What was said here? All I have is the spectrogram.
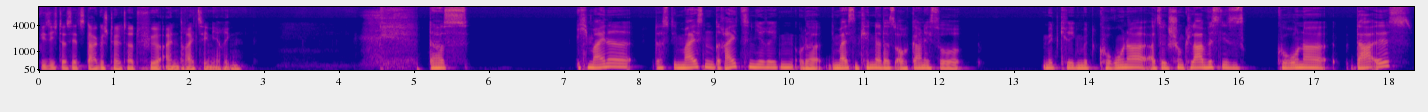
wie sich das jetzt dargestellt hat, für einen 13-Jährigen? Dass ich meine, dass die meisten 13-Jährigen oder die meisten Kinder das auch gar nicht so mitkriegen mit Corona. Also schon klar wissen, dass Corona da ist,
